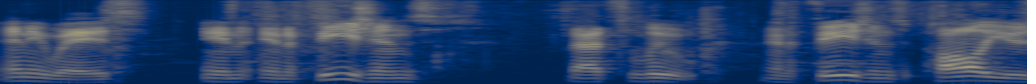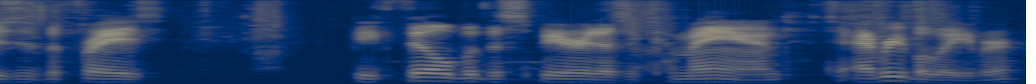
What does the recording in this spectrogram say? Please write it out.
anyways, in, in Ephesians, that's Luke. In Ephesians, Paul uses the phrase be filled with the Spirit as a command to every believer.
